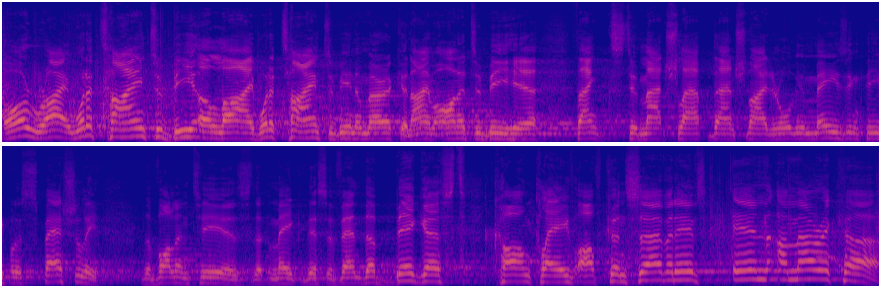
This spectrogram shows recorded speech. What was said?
All right, what a time to be alive. What a time to be an American. I'm honored to be here. Thanks to Matt Schlapp, Dan Schneider, and all the amazing people, especially the volunteers that make this event the biggest conclave of conservatives in America.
